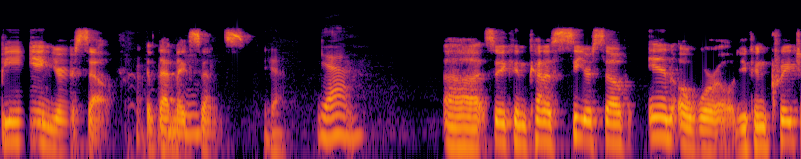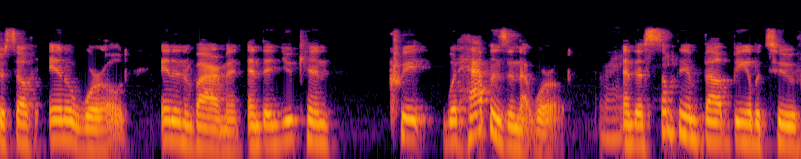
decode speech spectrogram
being yourself, if that makes sense. Yeah. Yeah. Uh, so you can kind of see yourself in a world. You can create yourself in a world, in an environment, and then you can create what happens in that world. Right. And there's something about being able to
